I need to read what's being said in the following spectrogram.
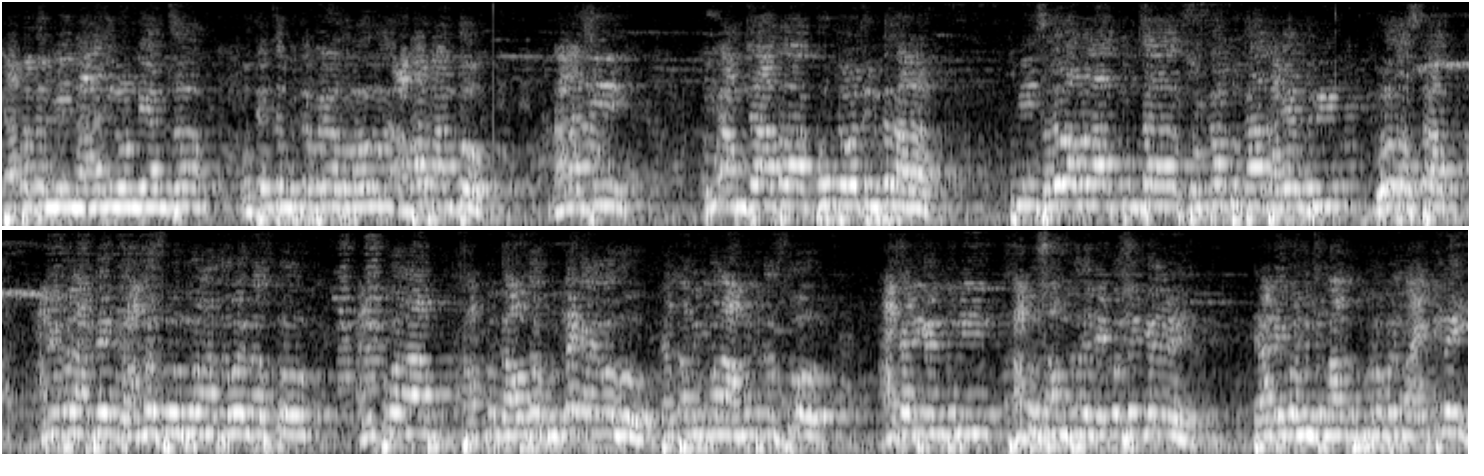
त्याबद्दल मी नानाजी लोंढे यांचं व त्यांच्या मित्रपरिवार म्हणून आभार मानतो. नानाजी तुम्ही आमच्या आता खूप जवळचे मित्र झालात. तुम्ही सगळं आम्हाला तुमच्या सुखात दुखात अडीअडचणी बोलत असतात. आम्ही पण आपले ग्रामस्थ म्हणून तुम्हाला जवळ येत असतो. आणि तुम्हाला सातपूर गावचा कुठलाही कार्यक्रम असो त्यात आम्ही तुम्हाला आमंत्रित असतो. आज या ठिकाणी तुम्ही खाटू शांतचं डेकोरेशन केलेले. त्या ठिकाणी मला पूर्णपणे माहिती नाही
